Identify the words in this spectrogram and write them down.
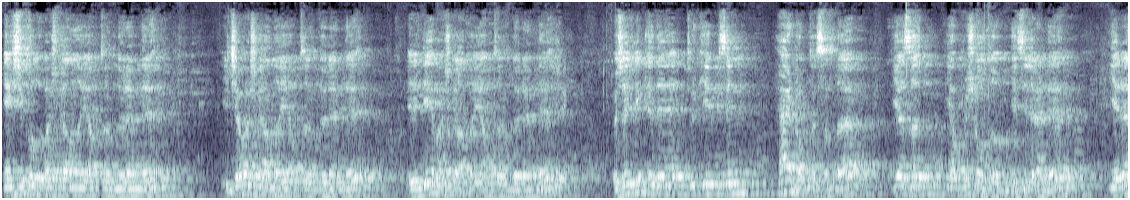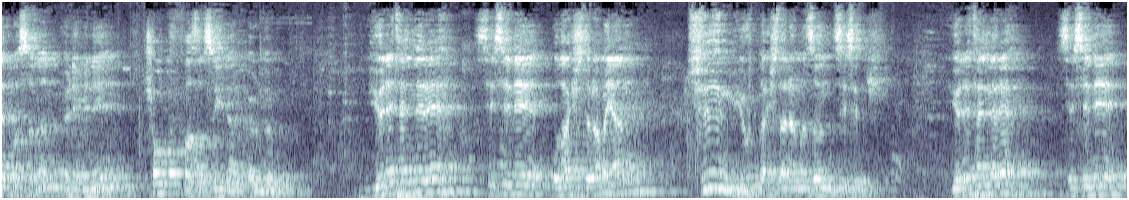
Gençlik Kolu Başkanlığı yaptığım dönemde, ilçe başkanlığı yaptığım dönemde, belediye başkanlığı yaptığım dönemde, özellikle de Türkiye'mizin her noktasında yazın yapmış olduğum gezilerde yerel basının önemini çok fazlasıyla gördüm. Yönetenlere sesini ulaştıramayan tüm yurttaşlarımızın sesidir. Yönetenlere sesini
